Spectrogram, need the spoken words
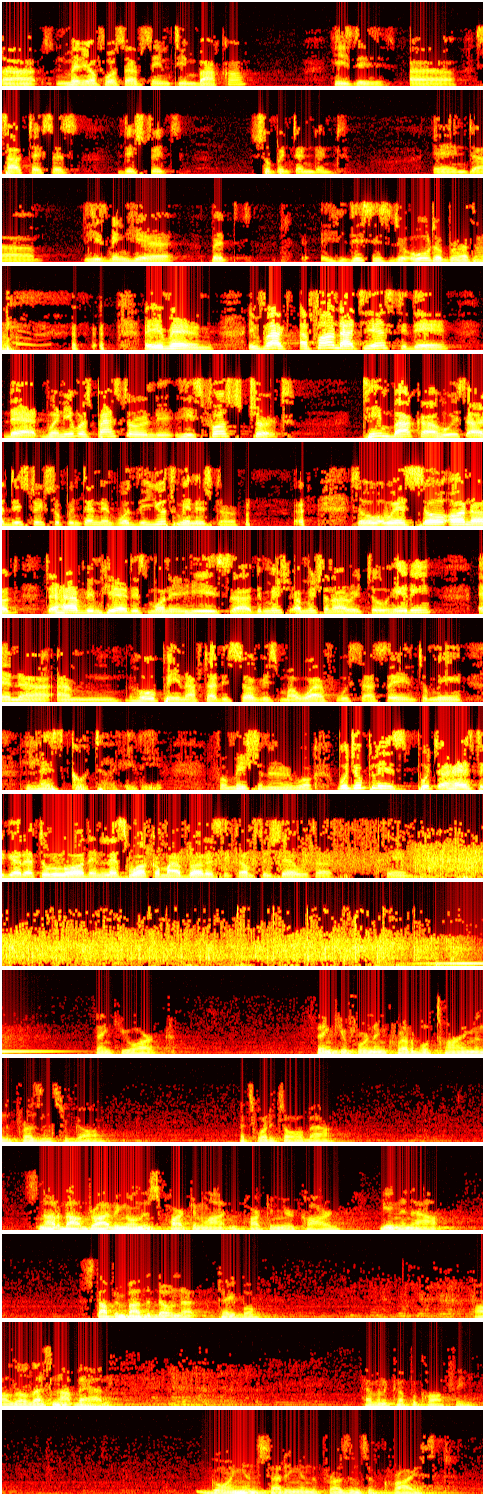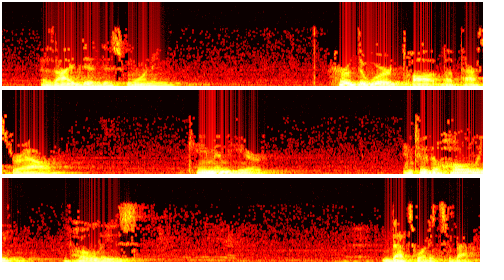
Uh, many of us have seen Tim Barker. He's the uh, South Texas District Superintendent. And uh, he's been here, but this is the older brother. Amen. In fact, I found out yesterday that when he was pastoring his first church, Tim Barker, who is our district superintendent, was the youth minister. so we're so honored to have him here this morning. He's uh, the a missionary to Haiti, and uh, I'm hoping after the service, my wife will start saying to me, "Let's go to Haiti for missionary work." Would you please put your hands together to the Lord and let's welcome our brothers he comes to share with us. Amen. Thank you, Ark. Thank you for an incredible time in the presence of God. That's what it's all about. It's not about driving on this parking lot and parking your car, getting out, stopping by the donut table, although that's not bad, having a cup of coffee, going and sitting in the presence of Christ as I did this morning. Heard the word taught by Pastor Al, came in here, and to the Holy of Holies, that's what it's about.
